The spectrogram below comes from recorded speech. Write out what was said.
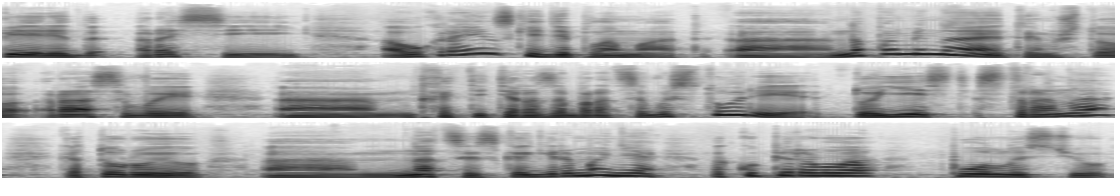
перед Россией. А украинский дипломат а, напоминает им, что раз вы а, хотите разобраться в истории, то есть страна, которую а, нацистская Германия оккупировала полностью.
